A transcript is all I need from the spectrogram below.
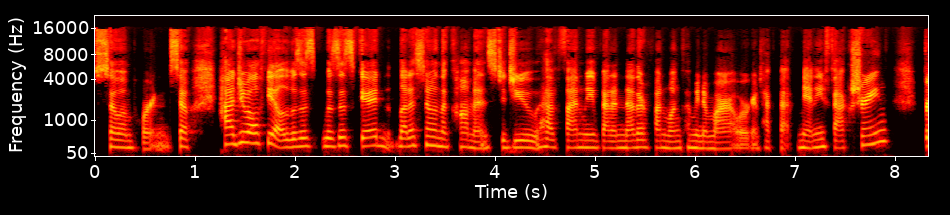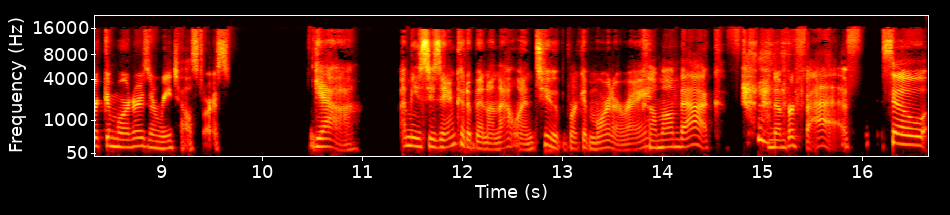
So important. So how'd you all feel? Was this was this good? Let us know in the comments. Did you have fun? We've got another fun one coming tomorrow. We're going to talk about manufacturing, brick and mortars, and retail stores. Yeah. I mean, Suzanne could have been on that one too, brick and mortar, right? Come on back. Number five. So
